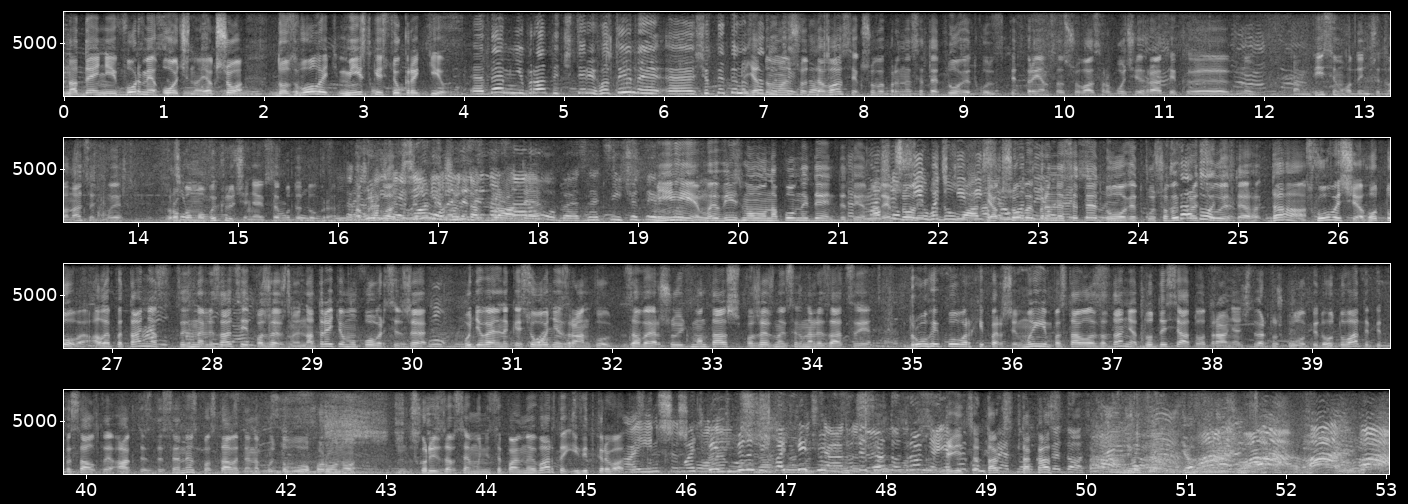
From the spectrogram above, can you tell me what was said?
на денній формі очно, якщо дозволить місткість укриттів. Де мені брати 4 години, е, щоб дитину Я садочок думаю, що для вас, якщо ви принесете довідку з підприємства, що у вас робочий графік е, ну там 8 годин чи 12, ми зробимо виключення і все буде добре. Наприклад, можуть так брати. за ці чотири ні, ми візьмемо на повний день дитину. Якщо якщо ви принесете довідку, що ви працюєте, да, сховище готове, але питання з сигналізації пожежної. На третьому поверсі вже будівельники сьогодні зранку завершують монтаж пожежної сигналізації. Другий поверх і перший. Ми їм поставили завдання до 10 травня четверту школу підготувати, підписати акти з ДСНС, поставити на пультову охорону, скоріш за все, муніципальної варти і А відкриватися. інші Батьки, школи підождіть, батьки чують до 10 травня, яка Дивіться, так- така- буде дата? Дивіться, я що Ганьба!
